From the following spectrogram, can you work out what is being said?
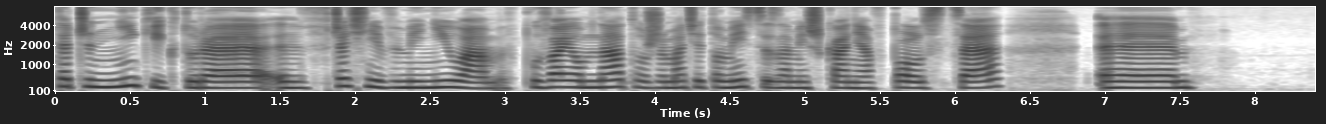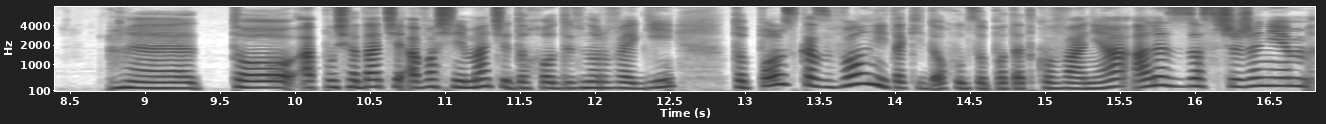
te czynniki, które y, wcześniej wymieniłam, wpływają na to, że macie to miejsce zamieszkania w Polsce, to, a posiadacie, a właśnie macie dochody w Norwegii, to Polska zwolni taki dochód z opodatkowania, ale z zastrzeżeniem, y,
